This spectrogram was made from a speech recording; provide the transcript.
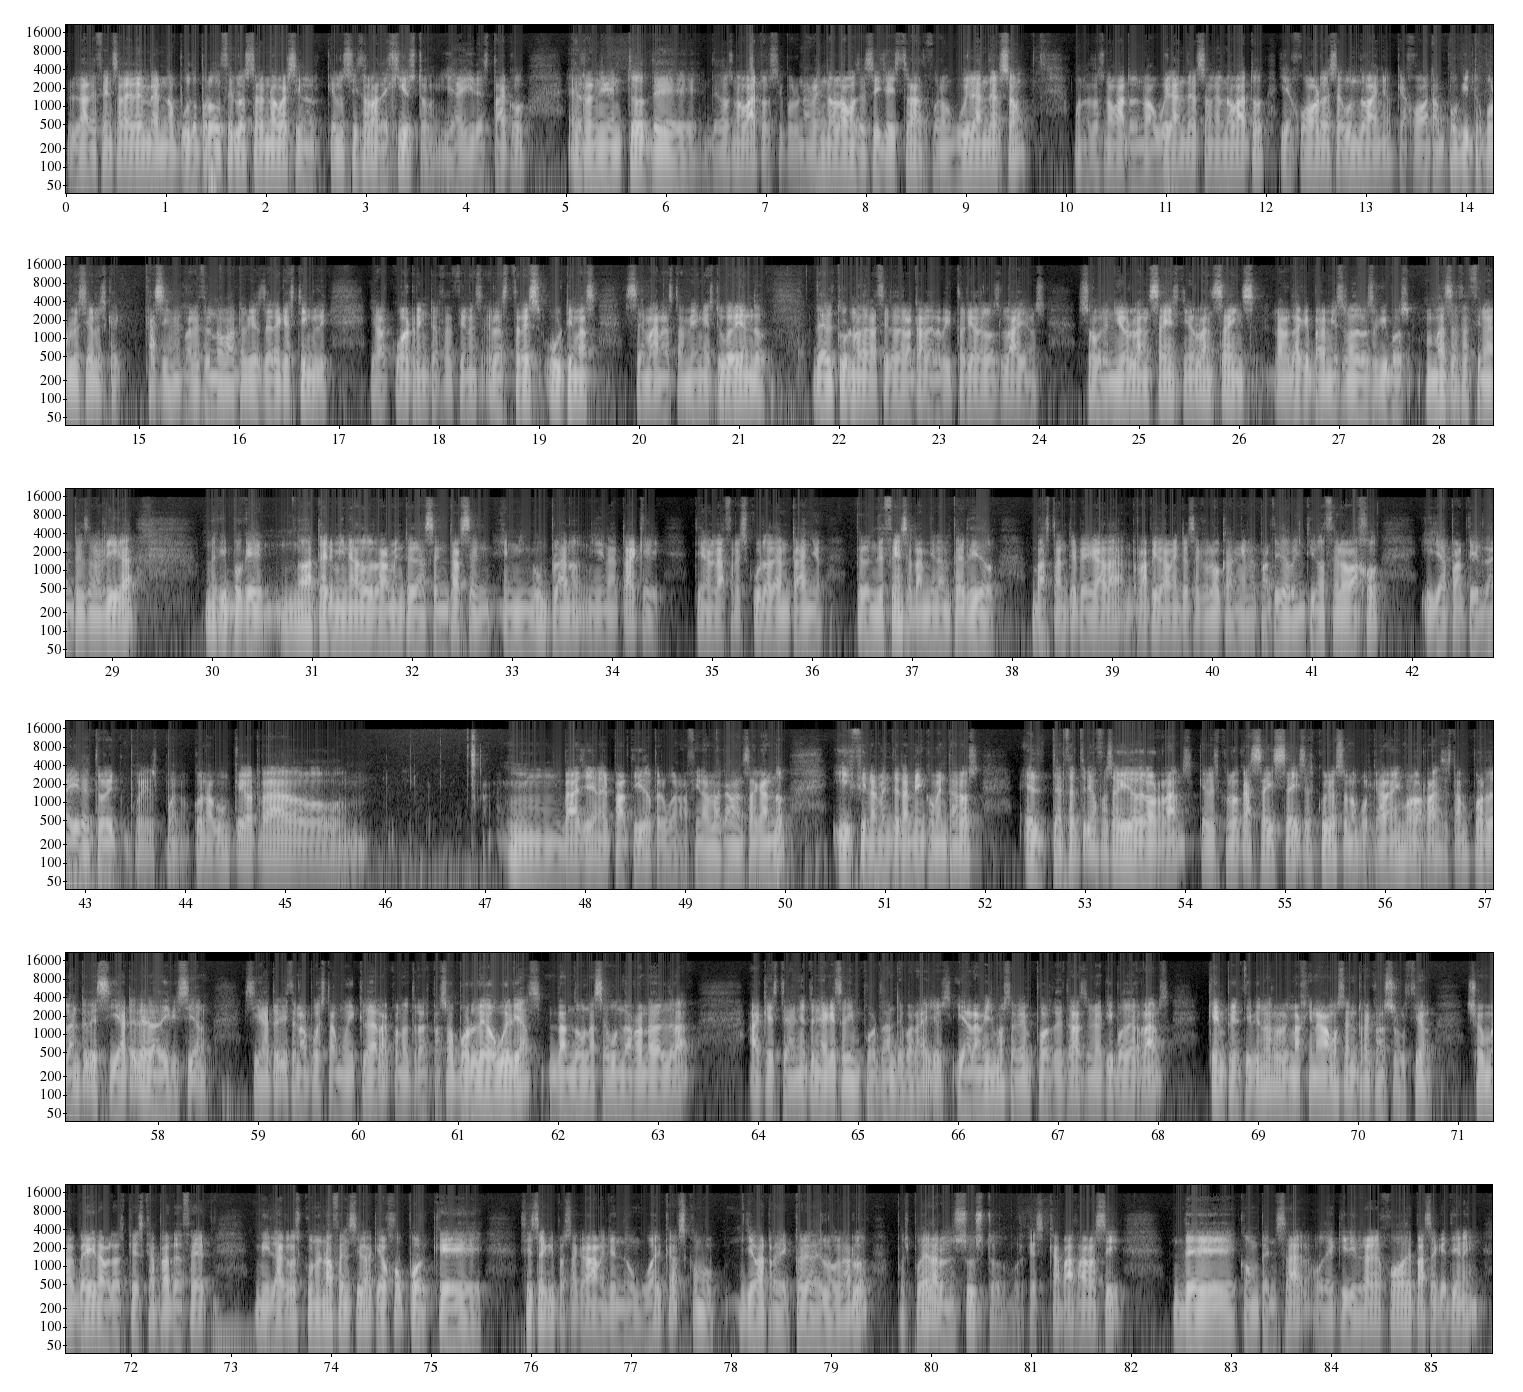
la defensa de Denver no pudo producir los turnovers, sino que los hizo la de Houston. Y ahí destaco el rendimiento de, de dos novatos. Y por una vez no hablamos de CJ Stroud, fueron Will Anderson, bueno, dos novatos, no, Will Anderson el novato y el jugador de segundo año, que ha jugado tan poquito por lesiones, que casi me parece un novato, que es Derek Stingley. Lleva cuatro intercepciones en las tres últimas semanas. También estuve viendo del turno de las 7 de la tarde la victoria de los Lions sobre New Orleans Saints. New Orleans Saints, la verdad que para mí es uno de los equipos más decepcionantes de la liga. Un equipo que no ha terminado realmente de asentarse en, en ningún plano, ni en ataque tienen la frescura de antaño, pero en defensa también han perdido bastante pegada. Rápidamente se colocan en el partido 21-0 abajo y ya a partir de ahí Detroit, pues bueno, con algún que otro mm, valle en el partido, pero bueno, al final lo acaban sacando. Y finalmente también comentaros el tercer triunfo seguido de los Rams, que les coloca 6-6, es curioso, ¿no? Porque ahora mismo los Rams están por delante de Seattle de la división. Seattle hizo una apuesta muy clara cuando traspasó por Leo Williams, dando una segunda ronda del draft, a que este año tenía que ser importante para ellos. Y ahora mismo se ven por detrás de un equipo de Rams que en principio nos lo imaginábamos en reconstrucción. Sean McVay, la verdad es que es capaz de hacer milagros con una ofensiva que, ojo, porque si este equipo se acaba metiendo un wildcards, como lleva trayectoria de lograrlo, pues puede dar un susto, porque es capaz ahora sí de compensar o de equilibrar el juego de pase que tienen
